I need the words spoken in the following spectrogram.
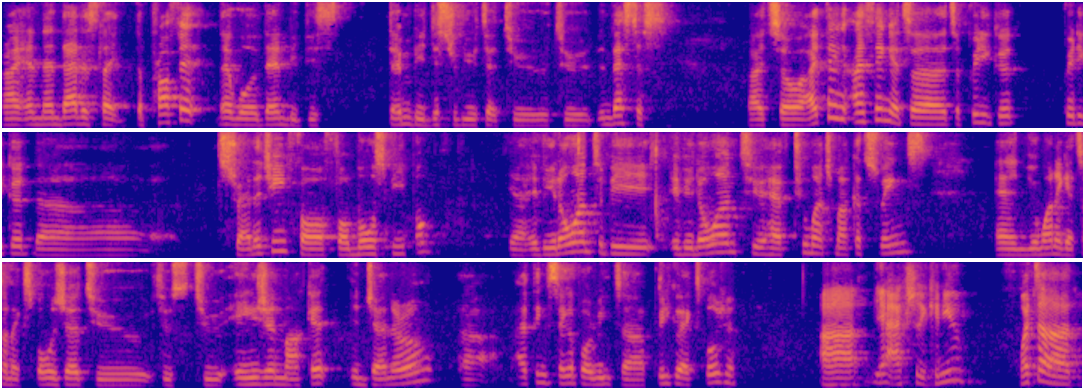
right? And then that is like the profit that will then be dis- then be distributed to to investors right? So i think i think it's a it's a pretty good pretty good uh, strategy for for most people. Yeah if you don't want to be if you don't want to have too much market swings and you want to get some exposure to to, to asian market in general uh, i think singapore REITs are pretty good exposure uh, yeah actually can you What's a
